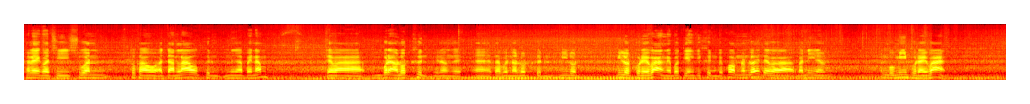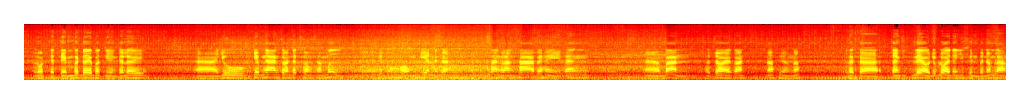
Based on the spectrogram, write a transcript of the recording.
ครั้งแรกว่าชีชวนทุกเขาอาจารย์เล่าขึ้นเหนือไปน้ำแต่ว่าบ่ได้เอารถขึ้นพี่น้องเลยอ่าแต่เพิ่นเอารถขึ้นมีรถมีรถผู้ใดว่างในยบ่เตียงสิขึ้นไปพร้อมน้ำเลย แต่ว่าบัดนี้นะมันบ่มีผู้ใดว่าง รถก็เต็มเบิดเลยบ่เตียงก็เลยอ่าอยู่เก็บงานก่อนสัก2-3มื้อเอ่อเฮ็ดห้องห้องเฮียนแล้วก็สร้างหลังคาไปให้ทั้งอ่าบ้านชาวจอยก่อนเนาะพี่น้องเนาะแล้วก็จังเลี้ยวเรียบร้อยจังจะขึ้นไปน้ำหล้าง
